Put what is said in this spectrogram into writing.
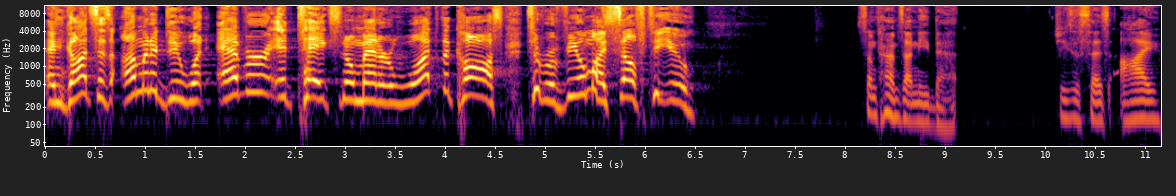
And God says, I'm going to do whatever it takes, no matter what the cost, to reveal myself to you. Sometimes I need that. Jesus says, I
